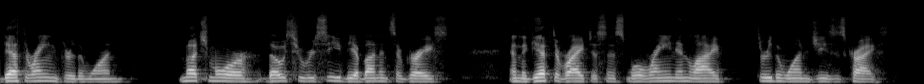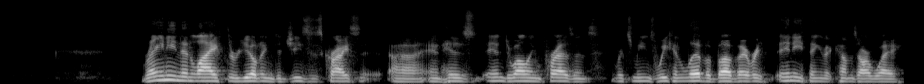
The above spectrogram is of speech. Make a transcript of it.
death reigned through the one, much more those who receive the abundance of grace and the gift of righteousness will reign in life through the one Jesus Christ. reigning in life through yielding to Jesus Christ uh, and His indwelling presence, which means we can live above every anything that comes our way.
